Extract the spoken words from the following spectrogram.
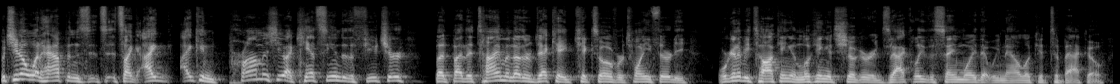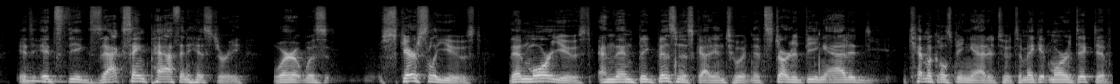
But you know what happens? It's it's like I I can promise you I can't see into the future, but by the time another decade kicks over, 2030, we're going to be talking and looking at sugar exactly the same way that we now look at tobacco. It, It's the exact same path in history where it was scarcely used, then more used, and then big business got into it and it started being added, chemicals being added to it to make it more addictive.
